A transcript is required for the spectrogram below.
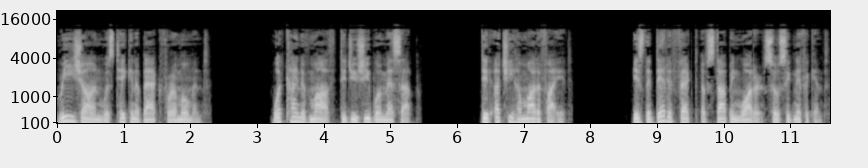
Ri Zhan was taken aback for a moment. What kind of moth did Yuzhibo mess up? Did Uchiha modify it? Is the dead effect of stopping water so significant?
